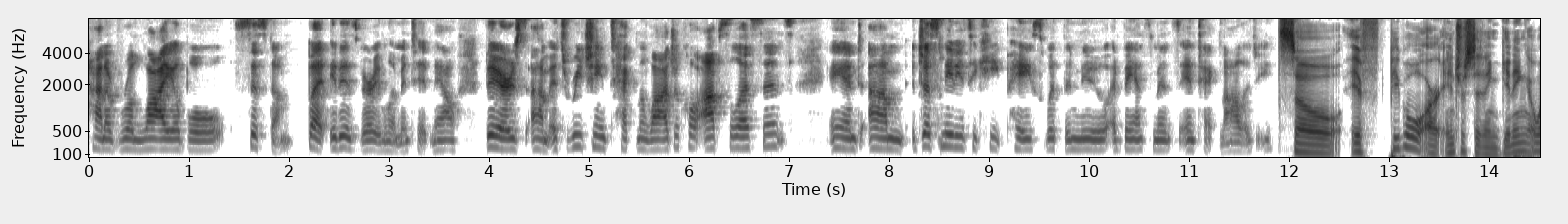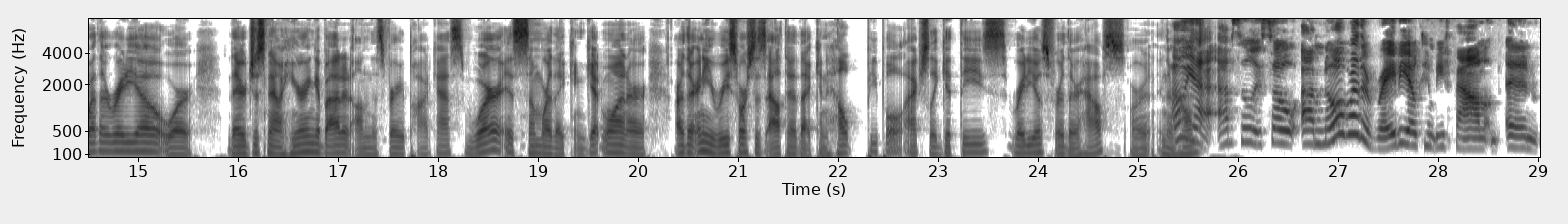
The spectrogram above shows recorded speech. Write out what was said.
kind of reliable system but it is very limited now there's um, it's reaching technological obsolescence and um, just needing to keep pace with the new advancements in technology So, if people are interested in getting a weather radio or they're just now hearing about it on this very podcast, where is somewhere they can get one? Or are there any resources out there that can help people actually get these radios for their house or in their oh home? yeah, absolutely. So um, NOAA Weather Radio can be found in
